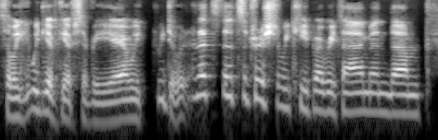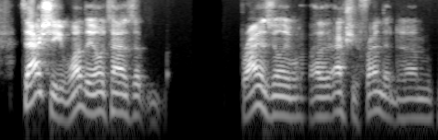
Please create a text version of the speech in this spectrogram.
So we we give gifts every year. We we do it, and that's that's a tradition we keep every time. And um, it's actually one of the only times that Brian's the only uh, actually friend that um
